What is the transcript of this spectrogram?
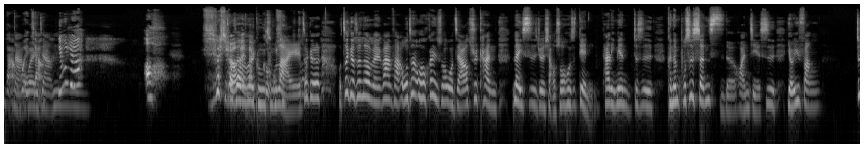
哪位这样？这样你不觉得？嗯、哦，你 就觉得真的会哭出来诶这个 我这个真的没办法，我真的我跟你说，我只要去看类似就是小说或是电影，它里面就是可能不是生死的环节，是有一方就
